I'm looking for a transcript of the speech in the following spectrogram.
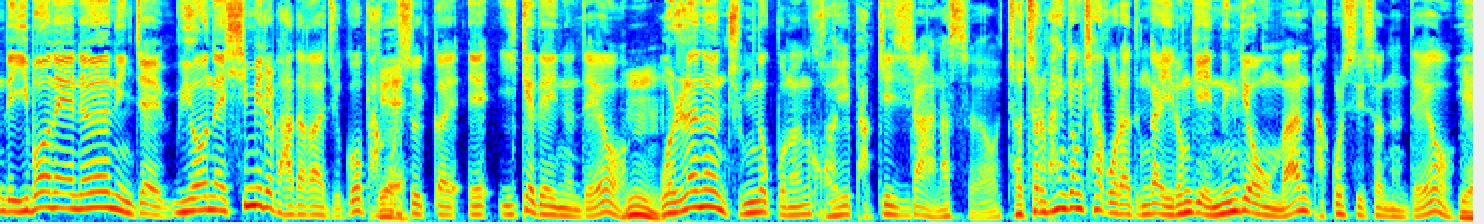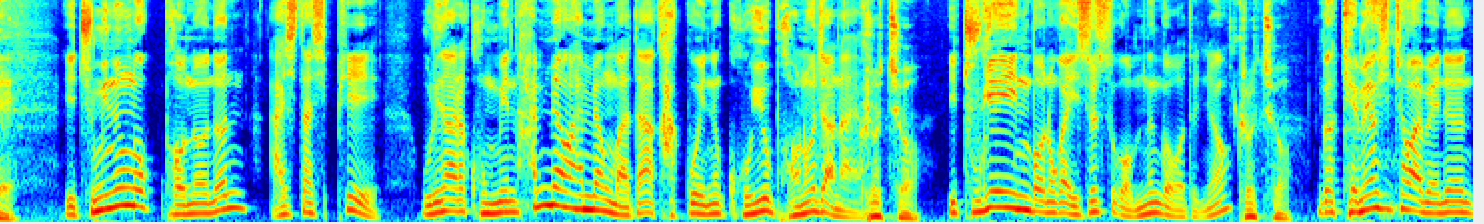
근데 이번에는 이제 위원회 심의를 받아가지고 바꿀 예. 수 있- 예, 있게 돼 있는데요. 음. 원래는 주민등록번호는 거의 바뀌질 않았어요. 저처럼 행정착오라든가 이런 게 있는 경우만 바꿀 수 있었는데요. 예. 이 주민등록 번호는 아시다시피 우리나라 국민 한 명한 명마다 갖고 있는 고유 번호잖아요. 그렇죠. 이 두 개인 번호가 있을 수가 없는 거거든요. 그렇죠. 그러니까 개명 신청하면은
